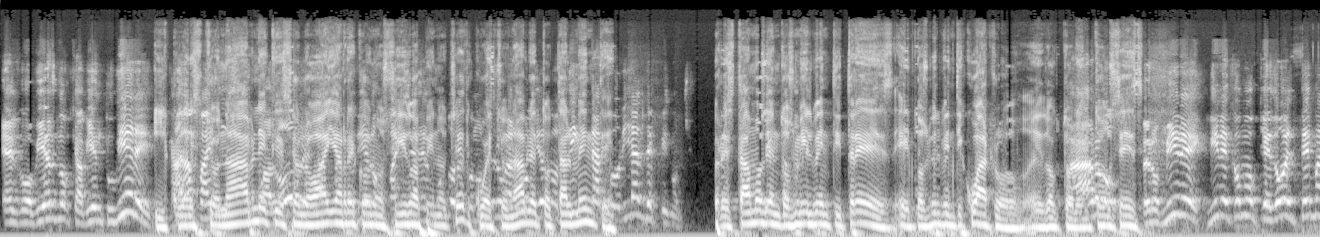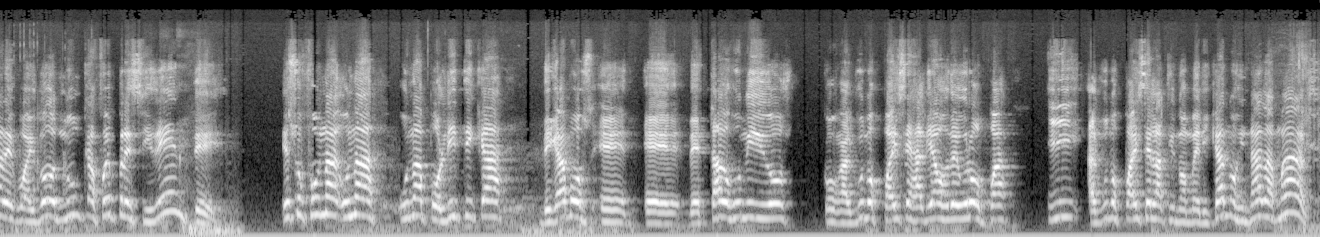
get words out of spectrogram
el gobierno que a bien tuviere. Y cuestionable que se lo haya reconocido a Pinochet, cuestionable totalmente. Pero estamos en 2023, en 2024, eh, doctor. Entonces. Pero mire, mire cómo quedó el tema de Guaidó. Nunca fue presidente. Eso fue una, una, una política digamos, eh, eh, de Estados Unidos con algunos países aliados de Europa y algunos países latinoamericanos y nada más.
